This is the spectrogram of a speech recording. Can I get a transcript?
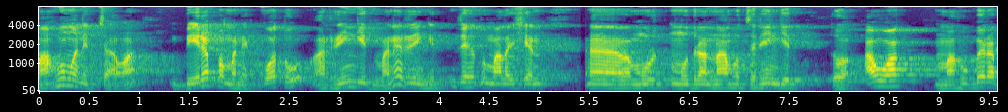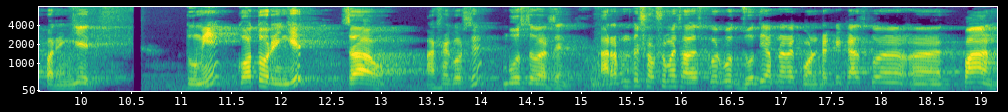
মাহু মানে চাওয়া বেরাপা মানে কত, আর রিঙ্গিত মানে রিঙ্গিত। যেহেতু মালয়েশিয়ান মুদ্রার নাম হচ্ছে রিঙ্গিত, তো আওয়াক, মাহু বেরাপা রিঙ্গিত। তুমি কত রিঙ্গিত চাও? আশা করছি বুঝতে পারছেন। আর আপনাদের সবসময় সাজেস্ট করব, যদি আপনারা কন্ট্রাক্টে কাজ পান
